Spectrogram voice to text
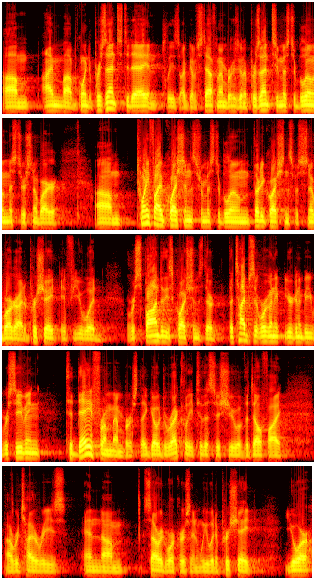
Um, I am uh, going to present today, and please, I have got a staff member who is going to present to Mr. Bloom and Mr. Snowbarger. Um, 25 questions for Mr. Bloom, 30 questions for Mr. Snowbarger. I would appreciate if you would respond to these questions. They are the types that we're going to, you're going to be receiving today from members. They go directly to this issue of the Delphi uh, retirees and um, salaried workers, and we would appreciate your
